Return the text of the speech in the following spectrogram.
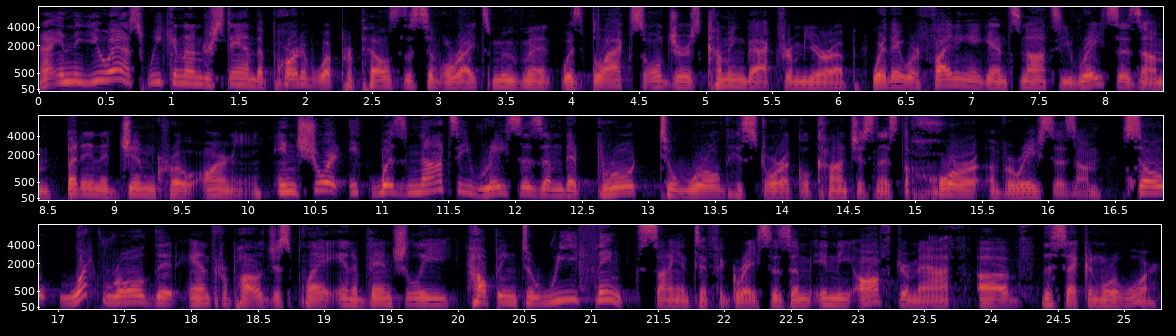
Now, in the U.S., we can understand that part of what propels the civil rights movement was black soldiers coming back from Europe where they were fighting against Nazi racism, but in a Jim Crow army. In short, it was Nazi racism that brought to world historical consciousness the horror of racism. So, what role did anthropologists play in eventually helping to rethink scientific racism in the aftermath of the Second World War?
